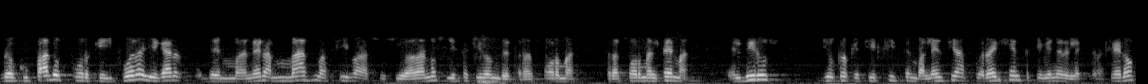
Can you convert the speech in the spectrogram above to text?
preocupados porque pueda llegar de manera más masiva a sus ciudadanos y es aquí donde transforma, transforma el tema. El virus yo creo que sí existe en Valencia, pero hay gente que viene del extranjero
